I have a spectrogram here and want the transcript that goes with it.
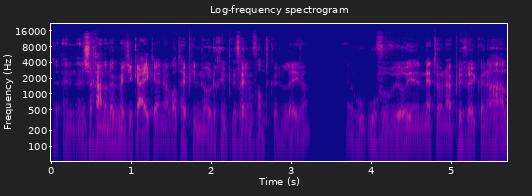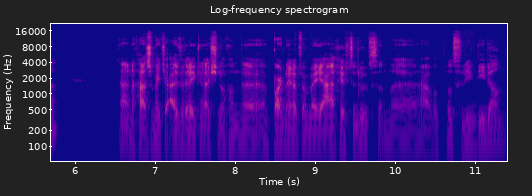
En, en ze gaan dan ook met je kijken naar wat heb je nodig in privé om van te kunnen leven. Hoe, hoeveel wil je netto naar privé kunnen halen? Nou, dan gaan ze met je uitrekenen. Als je nog een, eh, een partner hebt waarmee je aangifte doet, dan nou, wat, wat verdient die dan?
